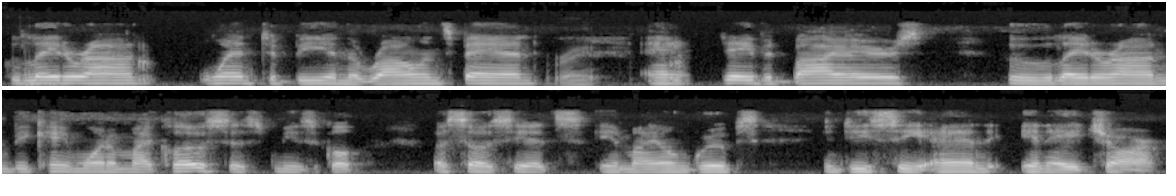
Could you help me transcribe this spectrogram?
who later on went to be in the Rollins band, Right. and David Byers, who later on became one of my closest musical associates in my own groups in DC and in HR.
